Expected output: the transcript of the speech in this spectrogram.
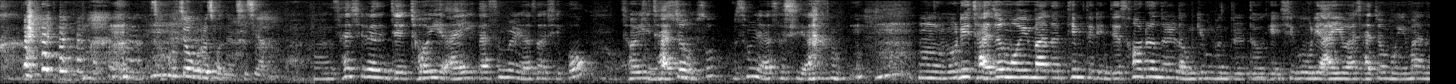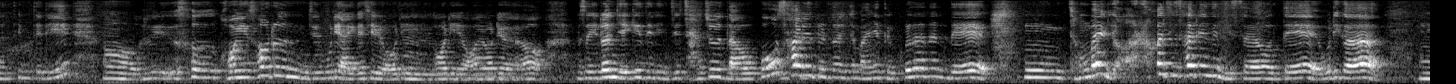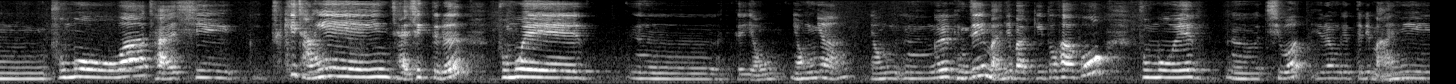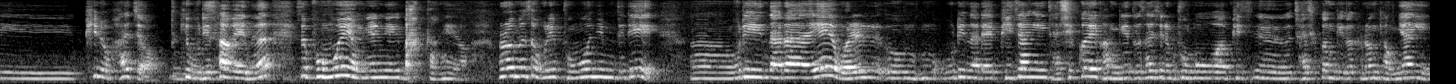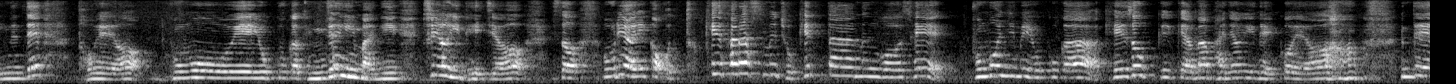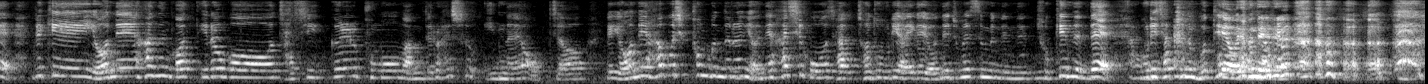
적극적으로 저는 지지합니다. 어, 사실은 이제 저희 아이가 스물여섯이고 저희 자주 스물여섯이야. 음, 우리 자주 모임하는 팀들이 이제 서른을 넘긴 분들도 계시고 우리 아이와 자주 모임하는 팀들이 어 그래서 거의 서른 이제 우리 아이가 제일 어린 음. 어려 어려요. 그래서 이런 얘기들이 이제 자주 나오고 사례들도 이제 많이 듣곤 하는데 음 정말 여러 가지 사례는 있어요. 근데 우리가 음 부모와 자식 특히 장애인 자식들은 부모의 음, 그러니까 영, 영향, 영을 굉장히 많이 받기도 하고 부모의 어, 지원 이런 것들이 많이 필요하죠. 특히 우리 사회는 그래서 부모의 영향력이 막강해요. 그러면서 우리 부모님들이 어, 우리나라의 월 음, 우리나라의 비장애인 자식과의 관계도 사실은 부모와 비, 어, 자식 관계가 그런 경향이 있는데 더해요. 부모의 욕구가 굉장히 많이 투영이 되죠. 그래서 우리 아이가 어떻게 살았으면 좋겠다는 것에 부모님의 욕구가 계속 이렇게 아마 반영이 될 거예요. 근데 이렇게 연애하는 것 이런 거 자식을 부모 마음대로 할 수 있나요? 없죠. 연애하고 싶은 분들은 연애하시고 자, 저도 우리 아이가 연애 좀 했으면 좋겠는데 우리 자체는 못해요 연애를.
